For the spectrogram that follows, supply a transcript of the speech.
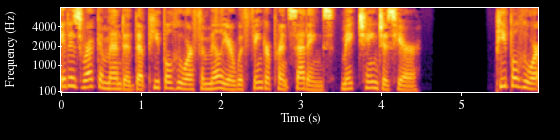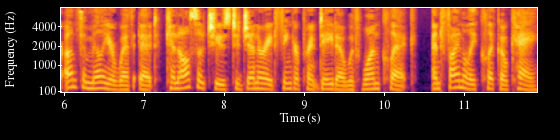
It is recommended that people who are familiar with fingerprint settings make changes here. People who are unfamiliar with it can also choose to generate fingerprint data with one click, and finally click OK.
